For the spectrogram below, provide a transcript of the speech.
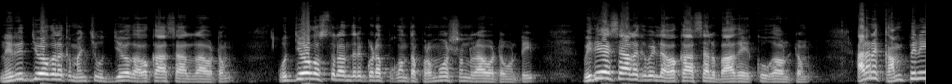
నిరుద్యోగులకు మంచి ఉద్యోగ అవకాశాలు రావటం ఉద్యోగస్తులందరికీ కూడా కొంత ప్రమోషన్లు రావటం వంటి విదేశాలకు వెళ్ళే అవకాశాలు బాగా ఎక్కువగా ఉండటం అలానే కంపెనీ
